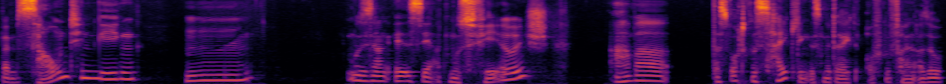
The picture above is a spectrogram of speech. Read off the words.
Beim Sound hingegen mh, hm, muss ich sagen, er ist sehr atmosphärisch, aber das Wort Recycling ist mir direkt aufgefallen. Also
